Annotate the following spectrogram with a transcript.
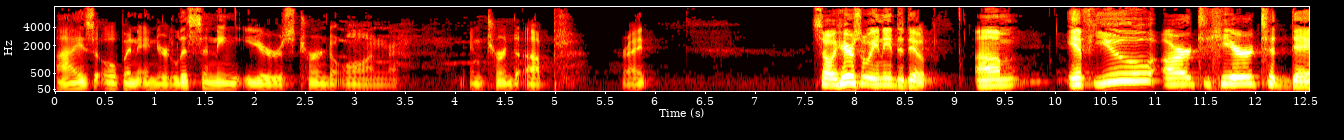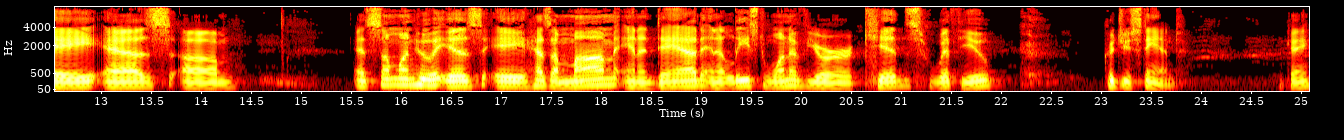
eyes open and your listening ears turned on and turned up, right? So here's what we need to do. Um, if you are here today as um, as someone who is a has a mom and a dad and at least one of your kids with you, could you stand? Okay.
